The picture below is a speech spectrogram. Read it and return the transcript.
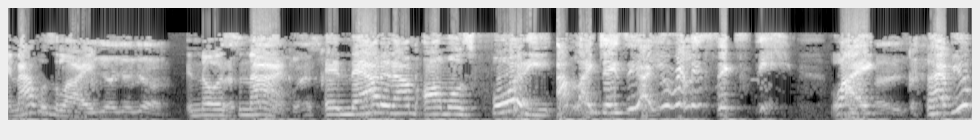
and I was like, yeah, yeah, yeah. No, it's That's not. And now that I'm almost 40, I'm like, Jay Z, are you really 60? Like, have you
